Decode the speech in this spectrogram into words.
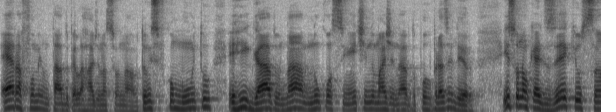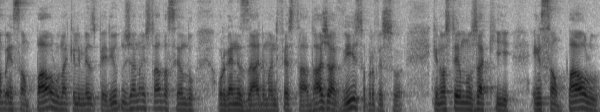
era fomentado pela Rádio Nacional. Então, isso ficou muito irrigado na, no consciente e no imaginário do povo brasileiro. Isso não quer dizer que o samba em São Paulo, naquele mesmo período, já não estava sendo organizado e manifestado. Haja vista, professor, que nós temos aqui em São Paulo,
